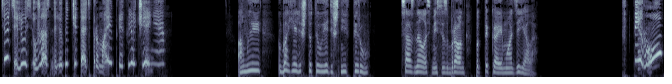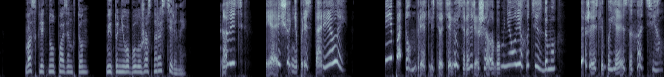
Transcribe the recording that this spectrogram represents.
Тетя Люся ужасно любит читать про мои приключения. А мы боялись, что ты уедешь не в Перу, созналась миссис Браун, подтыкая ему одеяло. «В Перу?» — воскликнул Пазингтон. Вид у него был ужасно растерянный. «Но ведь я еще не престарелый. И потом, вряд ли тетя Люся разрешила бы мне уехать из дому, даже если бы я и захотел.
